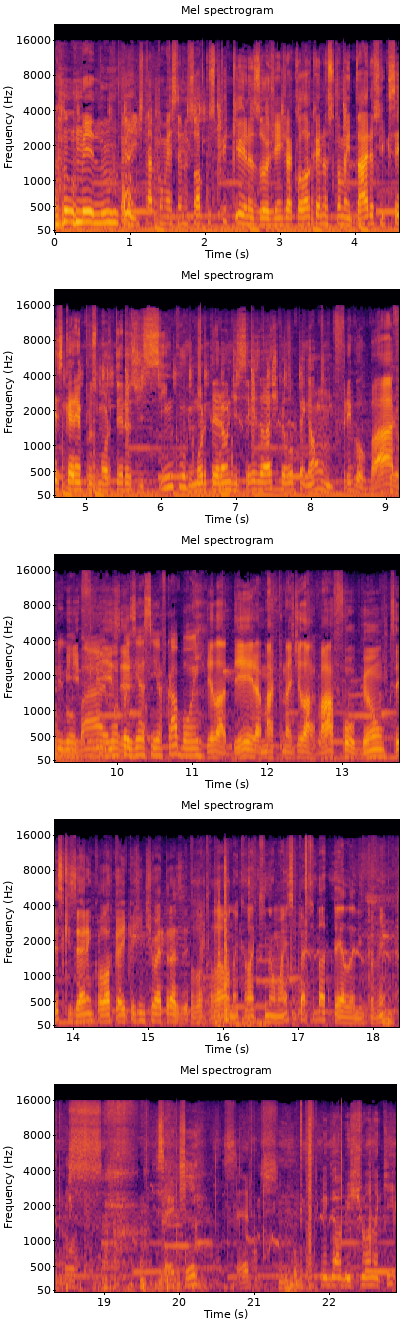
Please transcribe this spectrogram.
o menu. A gente tá começando só com os pequenos hoje, hein? Já coloca aí nos comentários o que, que vocês querem pros morteiros de 5. E o morteirão de 6 eu acho que eu vou pegar um frigobar, um, mini Frigobar, freezer, uma coisinha assim vai ficar bom, hein? geladeira, máquina de lavar, fogão. O que vocês quiserem, coloca aí que a gente vai trazer. Coloca lá, ó, naquela quina mais perto da tela ali, tá vendo? Nossa, Certinho. Certinho. Vou pegar a bichona aqui.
